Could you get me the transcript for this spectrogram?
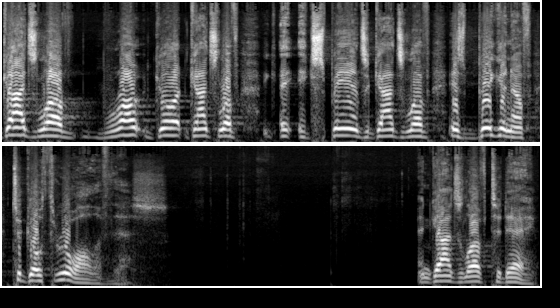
God's love, brought, God's love expands. God's love is big enough to go through all of this. And God's love today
